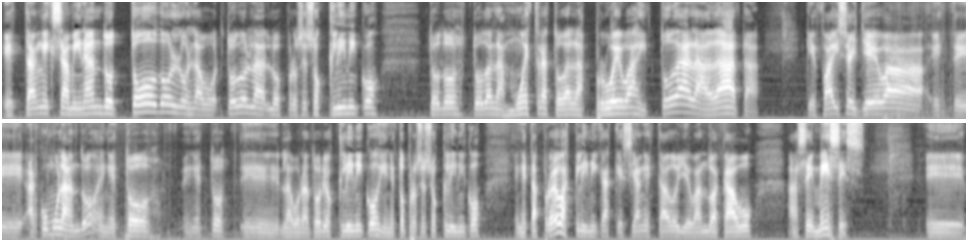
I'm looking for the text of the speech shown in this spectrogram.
están examinando todos los, todos los procesos clínicos, todos, todas las muestras, todas las pruebas y toda la data que Pfizer lleva este, acumulando en estos, en estos eh, laboratorios clínicos y en estos procesos clínicos, en estas pruebas clínicas que se han estado llevando a cabo hace meses. Eh,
